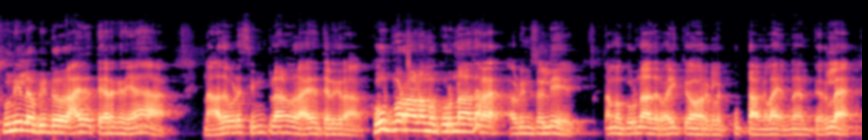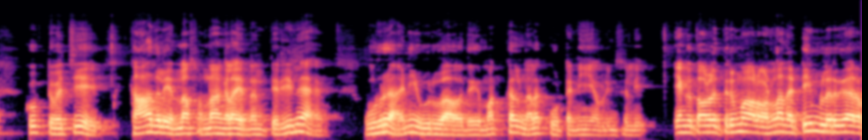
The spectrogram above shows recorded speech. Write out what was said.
சுனில் அப்படின்ற ஒரு ஆயுதத்தை இறக்குறியா? நான் அதை விட சிம்பிளான ஒரு ஆயுதத்தை எடுக்கிறான். கூப்பிட்றான் நம்ம குருநாதரை அப்படின்னு சொல்லி நம்ம குருநாதர் வைகோ அவர்களை கூப்பிட்டாங்களா என்னன்னு தெரியல. கூப்பிட்டு வச்சு காதல் என்ன சொன்னாங்களா என்னன்னு தெரியல. ஒரு அணி உருவாவது மக்கள் நல கூட்டணி அப்படின்னு சொல்லி. எங்கள் தோழர் திருமாவளவன்லாம் அந்த டீமில் இருக்காரு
